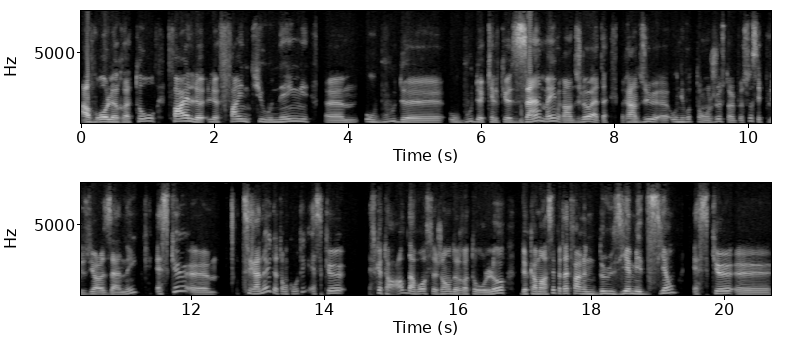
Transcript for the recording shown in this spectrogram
avoir le retour, faire le, le fine-tuning euh, au, bout de, au bout de quelques ans, même rendu là, ta- rendu euh, au niveau de ton jeu, c'est un peu ça, c'est plusieurs années. Est-ce que, euh, Tyranneuil, de ton côté, est-ce que est-ce que tu as hâte d'avoir ce genre de retour-là, de commencer peut-être faire une deuxième édition? Est-ce que euh,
